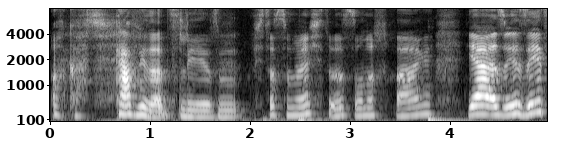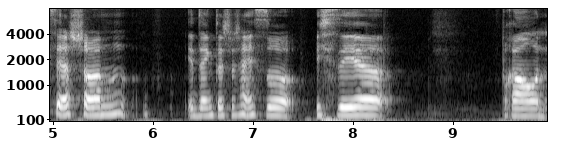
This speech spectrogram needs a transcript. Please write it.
Oh Gott. Kaffeesatz lesen. Ob ich das möchte, ist so eine Frage. Ja, also ihr seht es ja schon. Ihr denkt euch wahrscheinlich so, ich sehe braun.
